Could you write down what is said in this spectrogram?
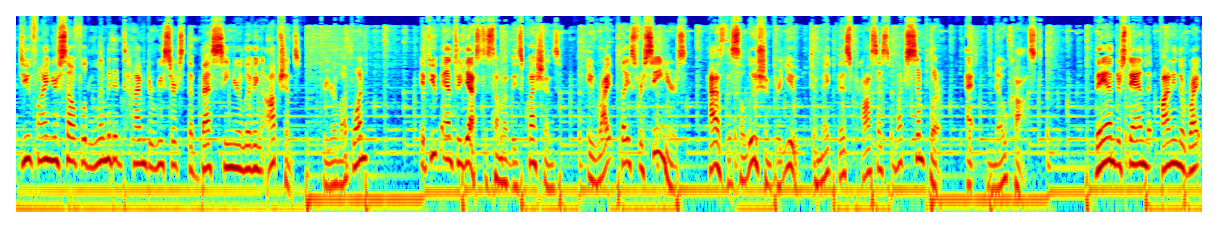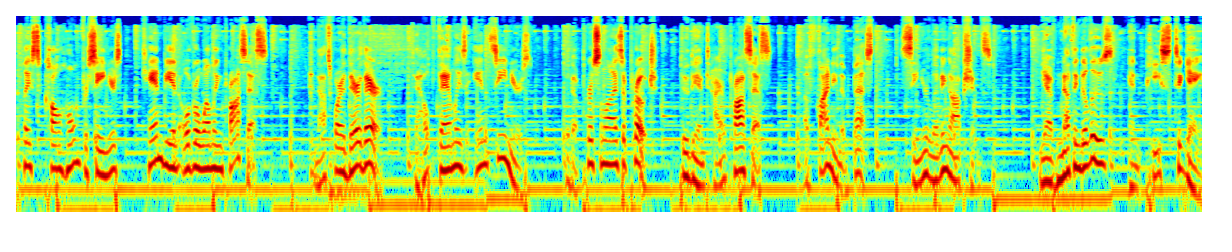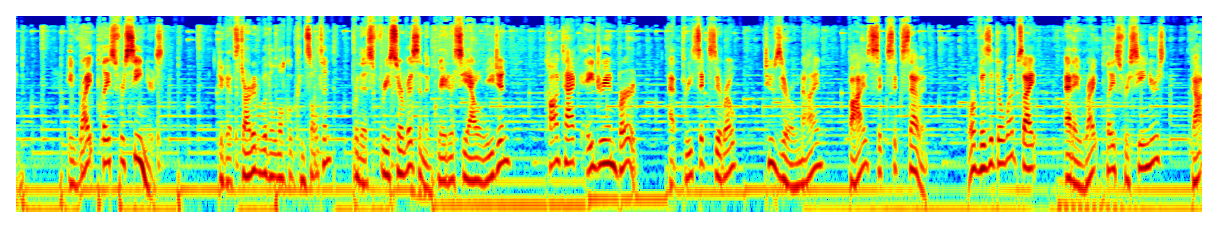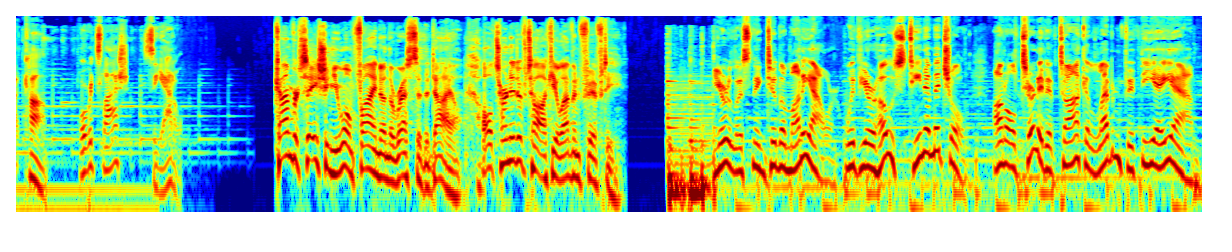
Do you find yourself with limited time to research the best senior living options for your loved one? If you've answered yes to some of these questions, A Right Place for Seniors has the solution for you to make this process much simpler at no cost. They understand that finding the right place to call home for seniors can be an overwhelming process, and that's why they're there to help families and seniors with a personalized approach through the entire process of finding the best senior living options. You have nothing to lose and peace to gain. A right place for seniors. To get started with a local consultant for this free service in the greater Seattle region, contact Adrienne Byrd at 360 209 5667 or visit their website at a rightplaceforseniors.com forward slash Seattle. Conversation you won't find on the rest of the dial. Alternative Talk 1150. You're listening to the Money Hour with your host, Tina Mitchell, on Alternative Talk 1150 AM.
